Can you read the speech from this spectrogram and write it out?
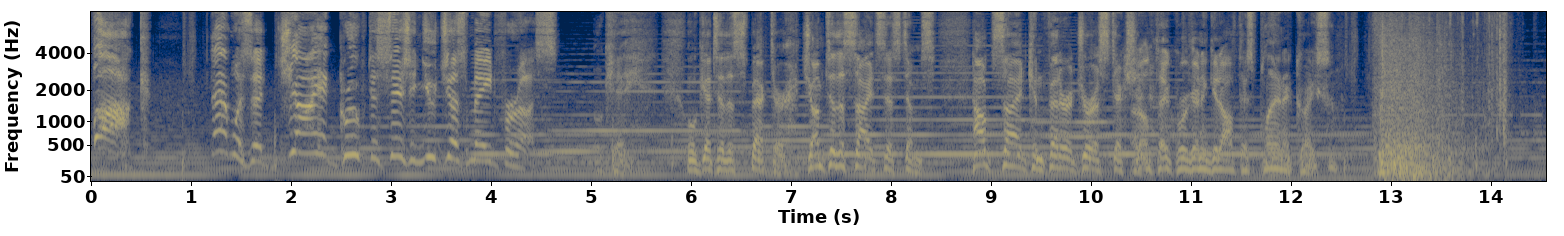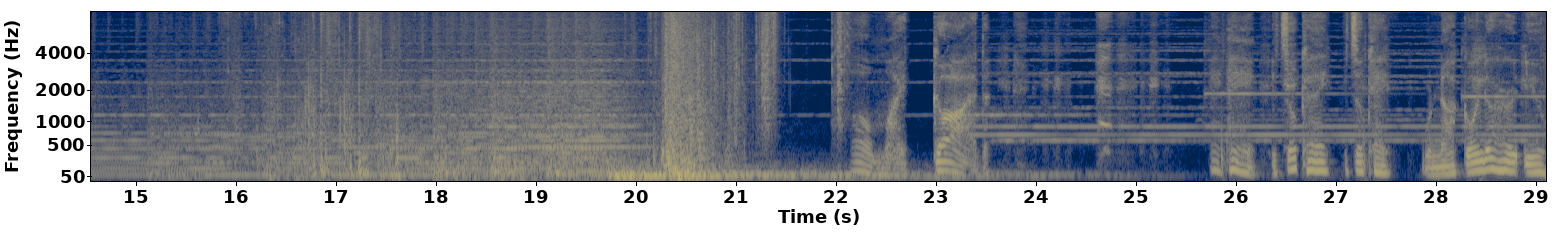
fuck? That was a giant group decision you just made for us. Okay, we'll get to the Spectre. Jump to the side systems. Outside Confederate jurisdiction. I don't think we're gonna get off this planet, Grayson. Oh my god. Hey, hey, it's okay. It's okay. We're not going to hurt you.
